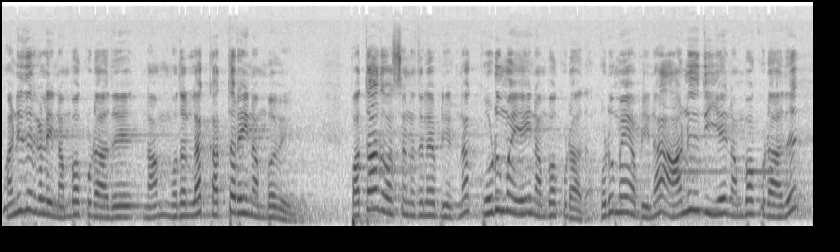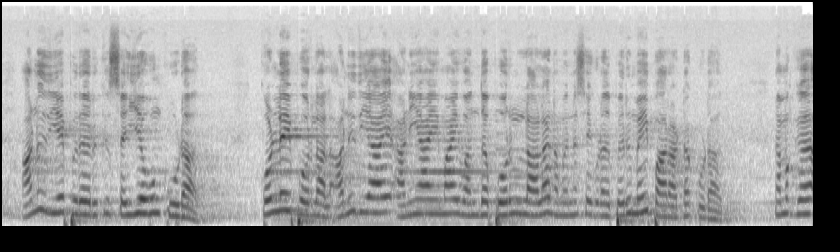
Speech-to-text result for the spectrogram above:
மனிதர்களை நம்பக்கூடாது. நம் முதல்ல கத்தரை நம்ப வேண்டும். பத்தாவது வசனத்தில் எப்படி இருக்குன்னா கொடுமையை நம்பக்கூடாது. கொடுமை அப்படின்னா அநீதியை நம்பக்கூடாது. அநீதியை பிறருக்கு செய்யவும் கூடாது. கொள்ளை பொருளால் அநீதியாய் அநியாயமாய் வந்த பொருளால் நம்ம என்ன செய்யக்கூடாது? பெருமை பாராட்டக்கூடாது. நமக்கு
